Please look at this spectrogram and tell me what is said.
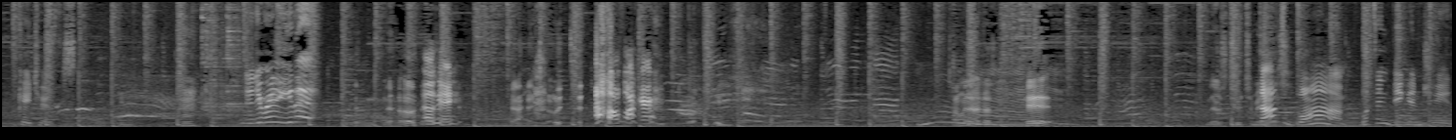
okay, cheers. Hmm. Did you already eat it? No. Okay. Yeah, I totally did. Oh, fucker. Tell me that doesn't hit. There's two tomatoes. That's bomb. What's in vegan cheese?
